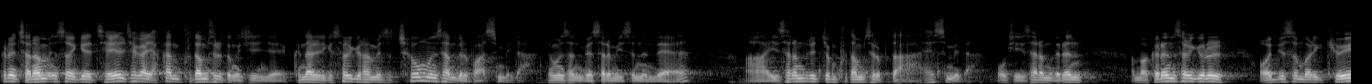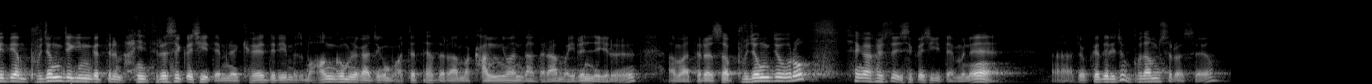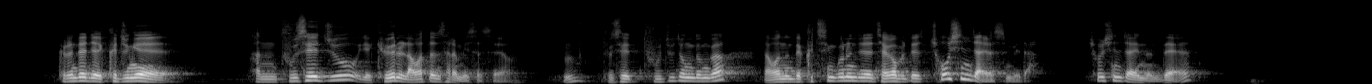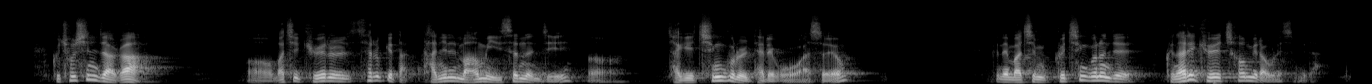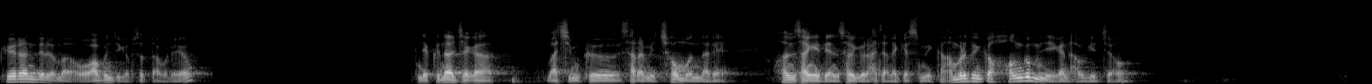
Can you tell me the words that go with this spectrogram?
그런 저하면서 이게 제일 제가 약간 부담스러웠던 것이 이제 그날 이렇게 설교를 하면서 처음 온 사람들을 봤습니다. 처음 온 사람 몇 사람이 있었는데 아, 이 사람들이 좀 부담스럽다 했습니다. 혹시 이 사람들은 아마 그런 설교를 어디서 뭐 교회에 대한 부정적인 것들을 많이 들었을 것이기 때문에 교회들이 무슨 뭐 헌금을 가지고 뭐 어떻다더라, 막 강요한다더라, 뭐 이런 얘기를 아마 들어서 부정적으로 생각할 수도 있을 것이기 때문에 아, 좀 그들이 좀 부담스러웠어요. 그런데 이제 그 중에 한 두세 주 교회를 나왔던 사람이 있었어요. 음? 두세 두 주 정도인가 나왔는데 그 친구는 이제 제가 볼 때 초신자였습니다. 초신자였는데 그 초신자가 어, 마치 교회를 새롭게 다, 닐 마음이 있었는지 어, 자기 친구를 데리고 왔어요. 근데 마침 그 친구는 이제 그날이 교회 처음이라고 그랬습니다. 교회라는 데를 와본 적이 없었다고 그래요. 근데 그날 제가 마침 그 사람이 처음 온 날에 헌상에 대한 설교를 하지 않았겠습니까? 아무래도 그러니까 헌금 얘기가 나오겠죠.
